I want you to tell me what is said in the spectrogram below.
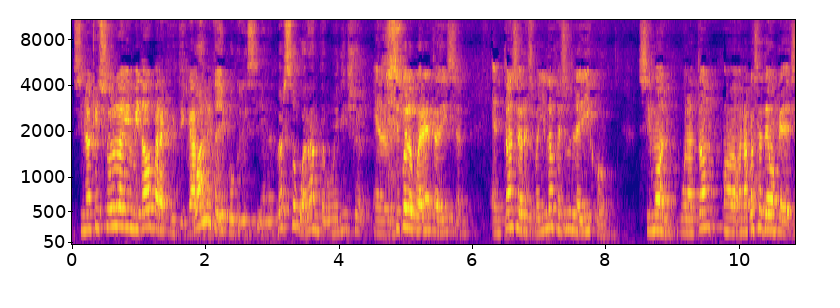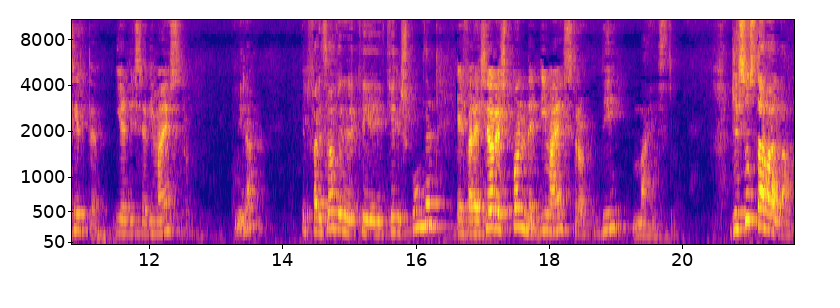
sino que solo lo había invitado para Quanta criticarle. ipocrisia! Nel verso 40, come dice, En el versículo 40 dice, entonces respondiendo Jesús le dijo, Simón, una, uh, una cosa tengo que decirte. Y él dice, di maestro. mira, il fariseo che, che- che risponde, el fariseo responde, di maestro. di maestro. Gesù stava là,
